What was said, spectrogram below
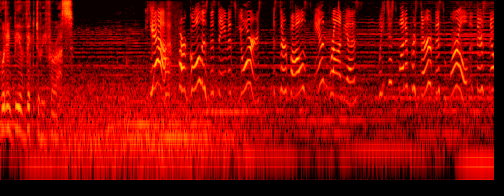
wouldn't be a victory for us. Yeah, our goal is the same as yours, Serval's and Bronya's. We just want to preserve this world. There's no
